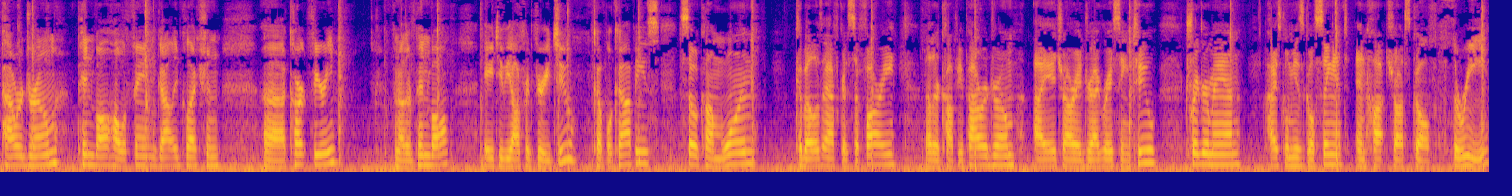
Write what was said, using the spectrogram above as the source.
Powerdrome, Pinball Hall of Fame, Gottlieb Collection, uh, Kart Fury, another pinball, ATV Off-Road Fury 2, couple copies, SOCOM 1, Cabela's African Safari, another copy of Powerdrome, IHRA Drag Racing 2, Triggerman, High School Musical Sing It, and Hot Shots Golf 3.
